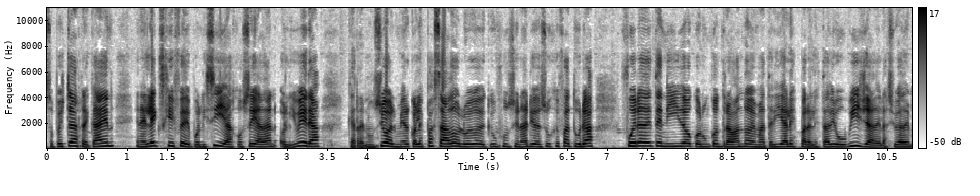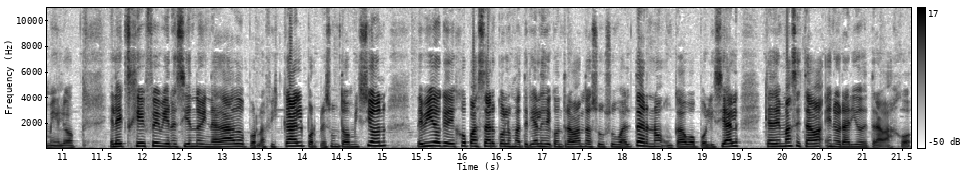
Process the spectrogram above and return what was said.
sospechas recaen en el ex jefe de policía, José Adán Olivera, que renunció el miércoles pasado luego de que un funcionario de su jefatura fuera detenido con un contrabando de materiales para el estadio Ubilla de la ciudad de Melo. El ex jefe viene siendo indagado por la fiscal por presunta omisión debido a que dejó pasar con los materiales de contrabando a su subalterno, un cabo policial que además estaba en horario de trabajo.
